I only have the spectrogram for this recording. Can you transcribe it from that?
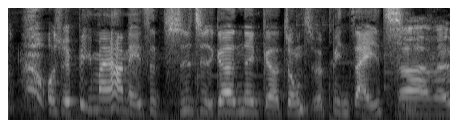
我学 P 麦，他每一次食指跟那个中指会并在一起。对，没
